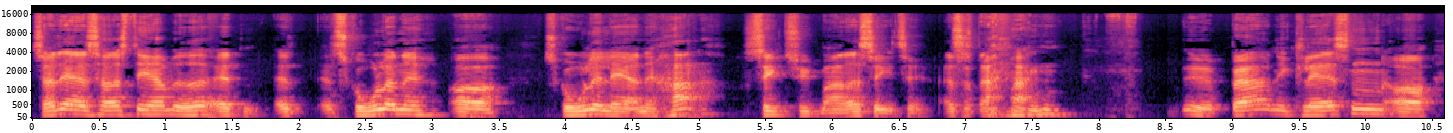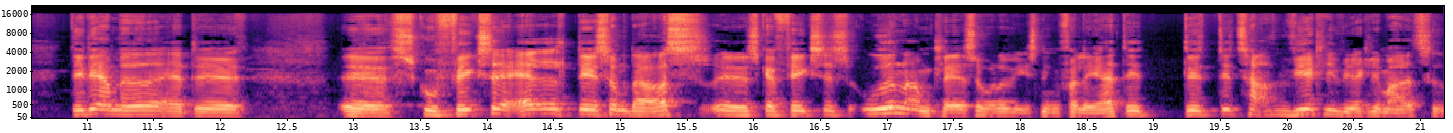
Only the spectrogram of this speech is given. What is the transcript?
Så er det altså også det her med, at, at, at skolerne og skolelærerne har sindssygt meget at se til. Altså der er mange øh, børn i klassen, og det der med at øh, øh, skulle fikse alt det, som der også øh, skal fikses udenom klasseundervisningen for lærer, det, det, det tager virkelig, virkelig meget tid.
